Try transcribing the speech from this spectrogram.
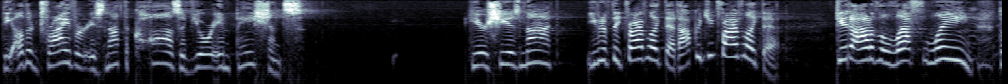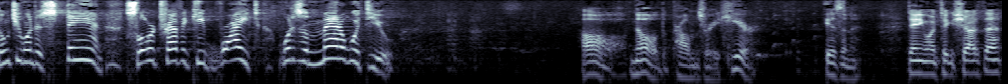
the other driver is not the cause of your impatience. He or she is not. Even if they drive like that, how could you drive like that? Get out of the left lane. Don't you understand? Slower traffic, keep right. What is the matter with you? Oh, no, the problem's right here, isn't it? Danny, you want to take a shot at that?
